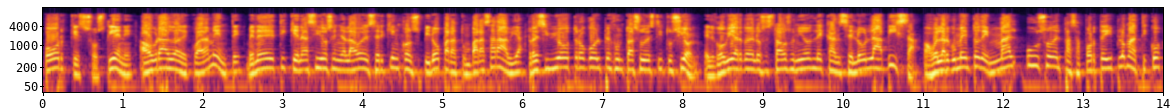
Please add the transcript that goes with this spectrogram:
porque sostiene ha obrado adecuadamente, Benedetti, quien ha sido señalado de ser quien conspiró para tumbar a Sarabia, recibió otro golpe junto a su destitución. El gobierno de los Estados Unidos le canceló la visa bajo el argumento de mal uso del pasaporte diplomático,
